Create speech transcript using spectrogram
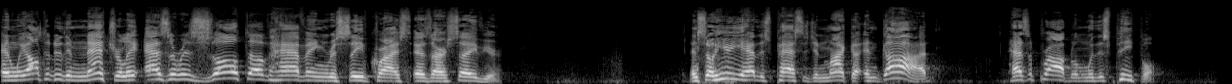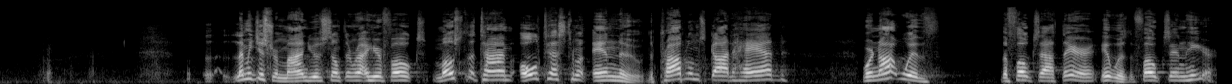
and we ought to do them naturally as a result of having received Christ as our Savior. And so here you have this passage in Micah, and God has a problem with his people let me just remind you of something right here, folks. Most of the time, Old Testament and New, the problems God had were not with the folks out there, it was the folks in here.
